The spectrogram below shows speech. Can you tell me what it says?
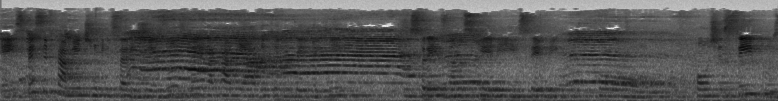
é, especificamente no ministério de Jesus, né, na caminhada que ele teve aqui, nos três anos que ele esteve com com os discípulos,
